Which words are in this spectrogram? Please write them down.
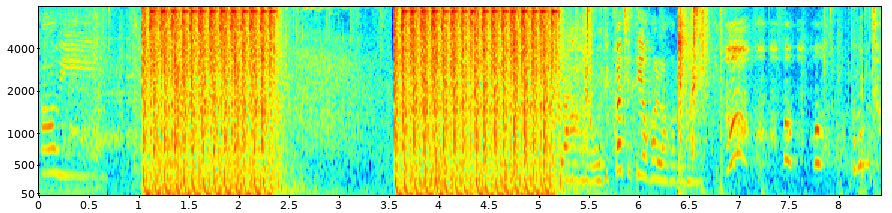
아위 야 어디까지 뛰어가려고 그러냐 어, 어, 어, 도망쳐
